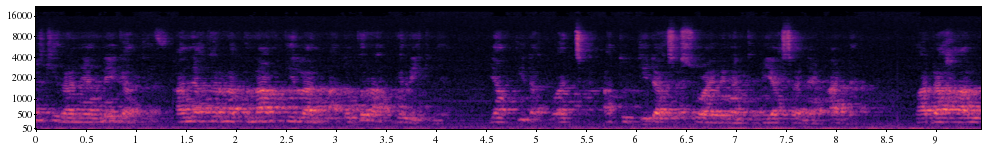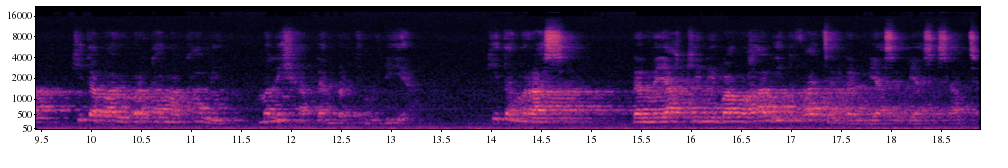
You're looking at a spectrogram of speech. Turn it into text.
pikiran yang negatif hanya karena penampilan atau gerak-geriknya yang tidak wajar atau tidak sesuai dengan kebiasaan yang ada Padahal kita baru pertama kali melihat dan bertemu dia. Kita merasa dan meyakini bahwa hal itu wajar dan biasa-biasa saja.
